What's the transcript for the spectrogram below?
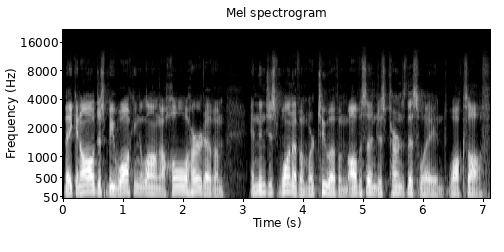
They can all just be walking along, a whole herd of them, and then just one of them or two of them all of a sudden just turns this way and walks off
